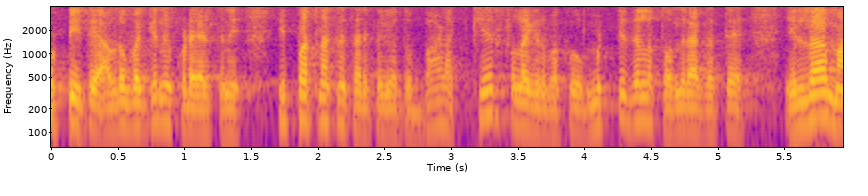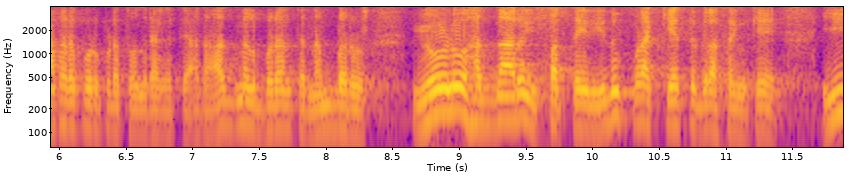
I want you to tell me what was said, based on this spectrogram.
ಹುಟ್ಟಿತೆ ಅದ್ರ ಬಗ್ಗೆನೂ ಕೂಡ ಹೇಳ್ತೀನಿ. ಇಪ್ಪತ್ನಾಲ್ಕನೇ ತಾರೀಕು ಇವತ್ತು ಭಾಳ ಕೇರ್ಫುಲ್ ಆಗಿರಬೇಕು. ಮುಟ್ಟಿದ್ದೆಲ್ಲ ತೊಂದರೆ ಆಗುತ್ತೆ. ಎಲ್ಲ ಮಾತಾಡೋಕ್ಕೂ ಕೂಡ ತೊಂದರೆ ಆಗುತ್ತೆ. ಅದಾದಮೇಲೆ ಬರೋಂಥ ನಂಬರು ಏಳು, ಹದಿನಾರು, ಇಪ್ಪತ್ತೈದು, ಇದು ಕೂಡ ಕೇತು ಗ್ರಹ ಸಂಖ್ಯೆ. ಈ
